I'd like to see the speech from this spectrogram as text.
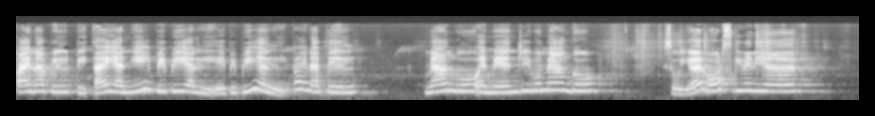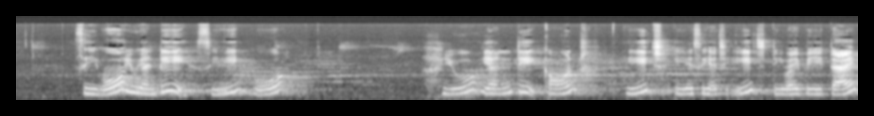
Pineapple P I N E P P L E A P P L E pineapple. Mango M A N G O mango. So here what's given here? C O U N T C O U N T count each E A C H each T Y P type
